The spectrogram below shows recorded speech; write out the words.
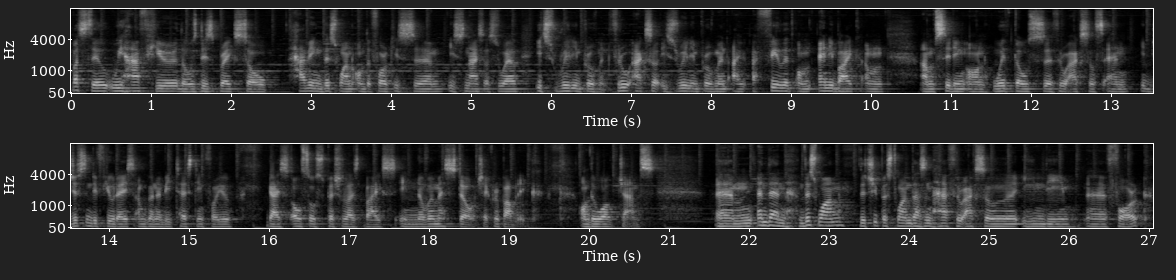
But still, we have here those disc brakes, so having this one on the fork is, um, is nice as well. It's really improvement. Through axle is really improvement. I, I feel it on any bike. Um, I'm sitting on with those uh, through axles and in just in the few days I'm gonna be testing for you guys also specialized bikes in Novo Mesto, Czech Republic on the World Champs. Um, and then this one, the cheapest one, doesn't have through axle in the uh, fork,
